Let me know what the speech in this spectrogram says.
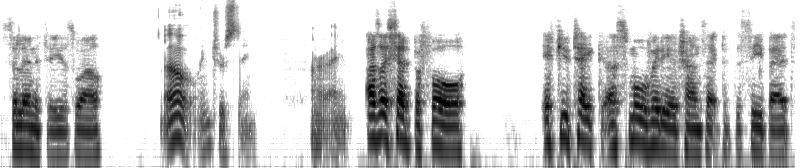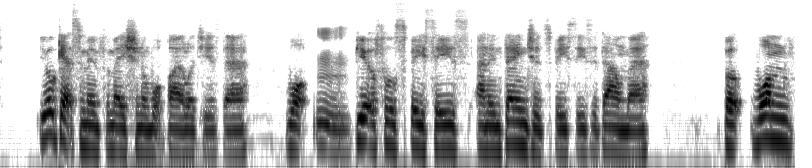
salinity as well. Oh, interesting. All right. As I said before, if you take a small video transect of the seabed, you'll get some information on what biology is there, what Hmm. beautiful species and endangered species are down there. But one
